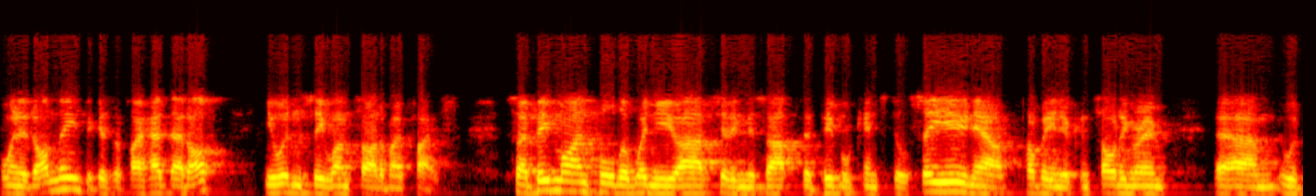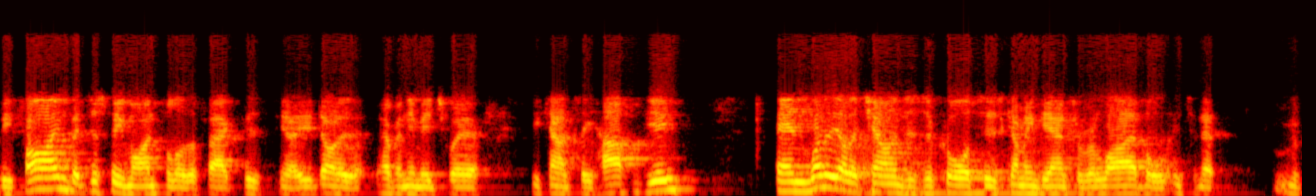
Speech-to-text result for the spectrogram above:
pointed on me because if I had that off, you wouldn't see one side of my face. So be mindful that when you are setting this up, that people can still see you. Now, probably in your consulting room, um, it would be fine, but just be mindful of the fact is, you know, you don't have an image where you can't see half of you. And one of the other challenges, of course, is coming down to reliable internet, you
